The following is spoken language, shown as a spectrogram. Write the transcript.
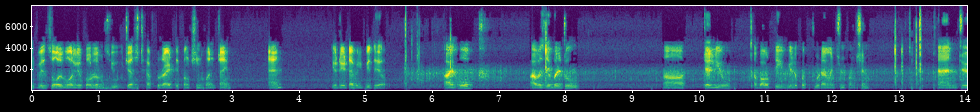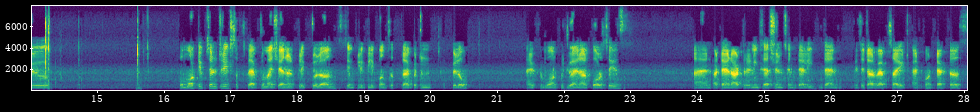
it will solve all your problems. You just have to write the function one time and your data will be there. I hope I was able to uh, tell you about the VLOOKUP two dimension function. And uh, for more tips and tricks subscribe to my channel Klick2Learn. Simply click on subscribe button below. And if you want to join our courses and attend our training sessions in Delhi then visit our website and contact us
